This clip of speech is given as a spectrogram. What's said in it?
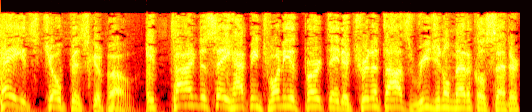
Hey, it's Joe Piscopo. It's time to say happy 20th birthday to Trinitas Regional Medical Center.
